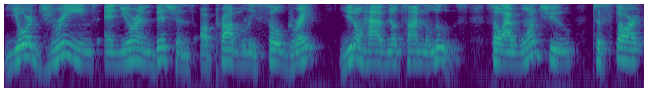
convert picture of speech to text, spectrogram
Your dreams and your ambitions are probably so great, you don't have no time to lose. So I want you to start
